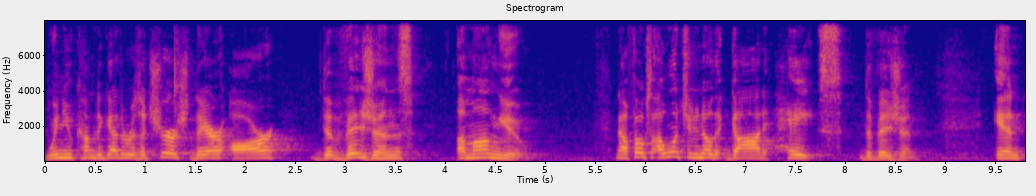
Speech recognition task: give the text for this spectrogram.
when you come together as a church, there are divisions among you. Now, folks, I want you to know that God hates division. In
